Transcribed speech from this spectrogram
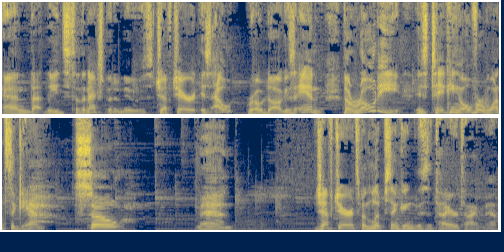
And that leads to the next bit of news. Jeff Jarrett is out. Road Dog is in. The roadie is taking over once again. So, man, Jeff Jarrett's been lip syncing this entire time, man.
